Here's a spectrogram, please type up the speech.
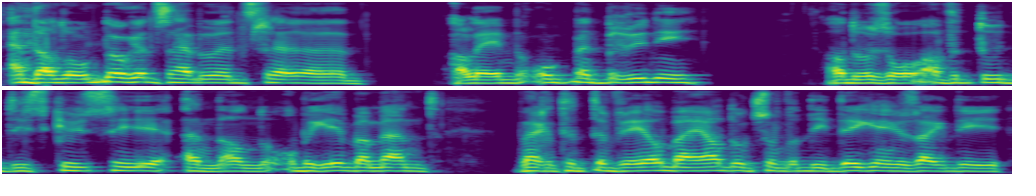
En dan ook nog eens hebben we het... eh, alleen ook met Bruni hadden we zo af en toe discussie. En dan op een gegeven moment werd het te veel. Maar hij had ook zo van die dingen gezegd. Die,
